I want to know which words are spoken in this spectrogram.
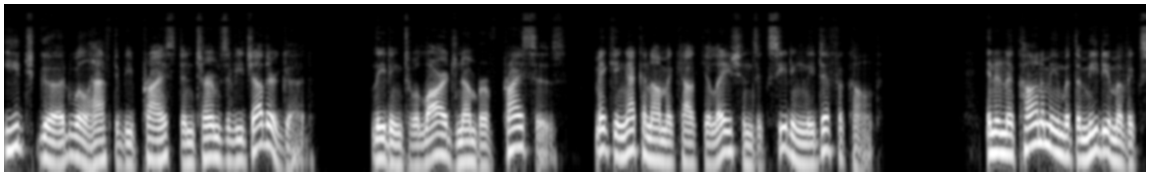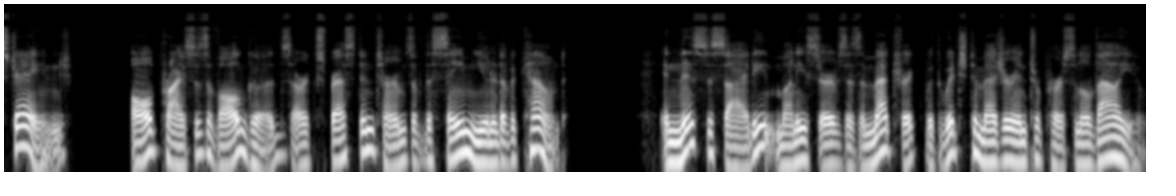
each good will have to be priced in terms of each other good, leading to a large number of prices, making economic calculations exceedingly difficult. In an economy with a medium of exchange, all prices of all goods are expressed in terms of the same unit of account. In this society, money serves as a metric with which to measure interpersonal value.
